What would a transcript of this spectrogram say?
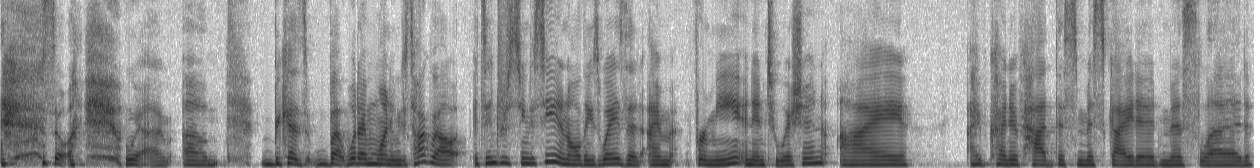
so, yeah, um, because, but what I'm wanting to talk about, it's interesting to see in all these ways that I'm, for me, an intuition, I I've kind of had this misguided, misled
